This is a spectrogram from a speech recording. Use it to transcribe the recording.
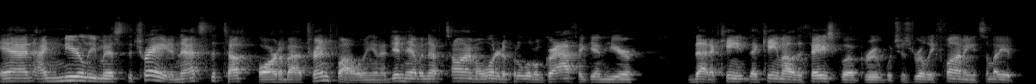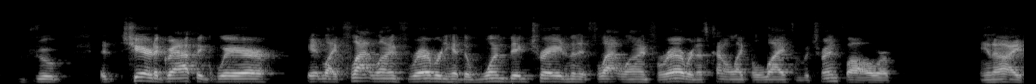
and I nearly missed the trade. And that's the tough part about trend following. And I didn't have enough time. I wanted to put a little graphic in here that it came that came out of the Facebook group, which is really funny. Somebody drew shared a graphic where it like flatlined forever, and you had the one big trade, and then it flatlined forever, and that's kind of like the life of a trend follower. And I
